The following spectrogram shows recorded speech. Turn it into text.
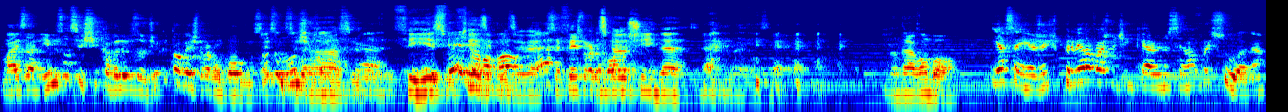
Mas animes eu assisti Cavaleiros do Zodíaco e talvez Dragon Ball. Não sei se você já Ah. Fiz, Fez fiz Dragon Ball? inclusive. É. Você fez Dragon Os Ball? Kaioshin, né? No Dragon Ball. E assim, a gente, a primeira voz do Jim Carrey no cinema foi sua, né?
